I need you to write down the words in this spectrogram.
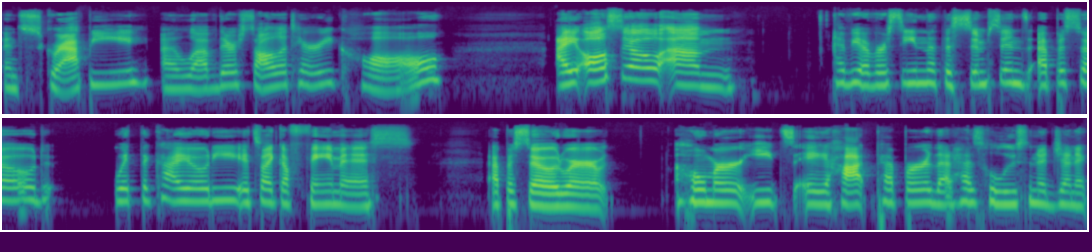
and scrappy. I love their solitary call. I also um have you ever seen that the Simpsons episode with the coyote? It's like a famous episode where Homer eats a hot pepper that has hallucinogenic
